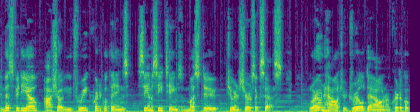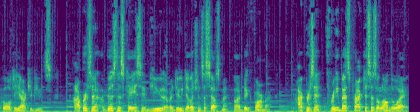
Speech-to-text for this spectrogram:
In this video, I'll show you three critical things CMC teams must do to ensure success. Learn how to drill down on critical quality attributes. I present a business case in view of a due diligence assessment by Big Pharma. I present three best practices along the way,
